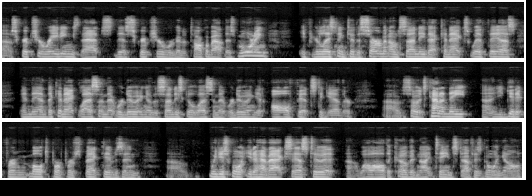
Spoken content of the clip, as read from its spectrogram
uh, scripture readings, that's this scripture we're going to talk about this morning. If you're listening to the sermon on Sunday, that connects with this and then the connect lesson that we're doing or the sunday school lesson that we're doing it all fits together uh, so it's kind of neat uh, you get it from multiple perspectives and uh, we just want you to have access to it uh, while all the covid-19 stuff is going on.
